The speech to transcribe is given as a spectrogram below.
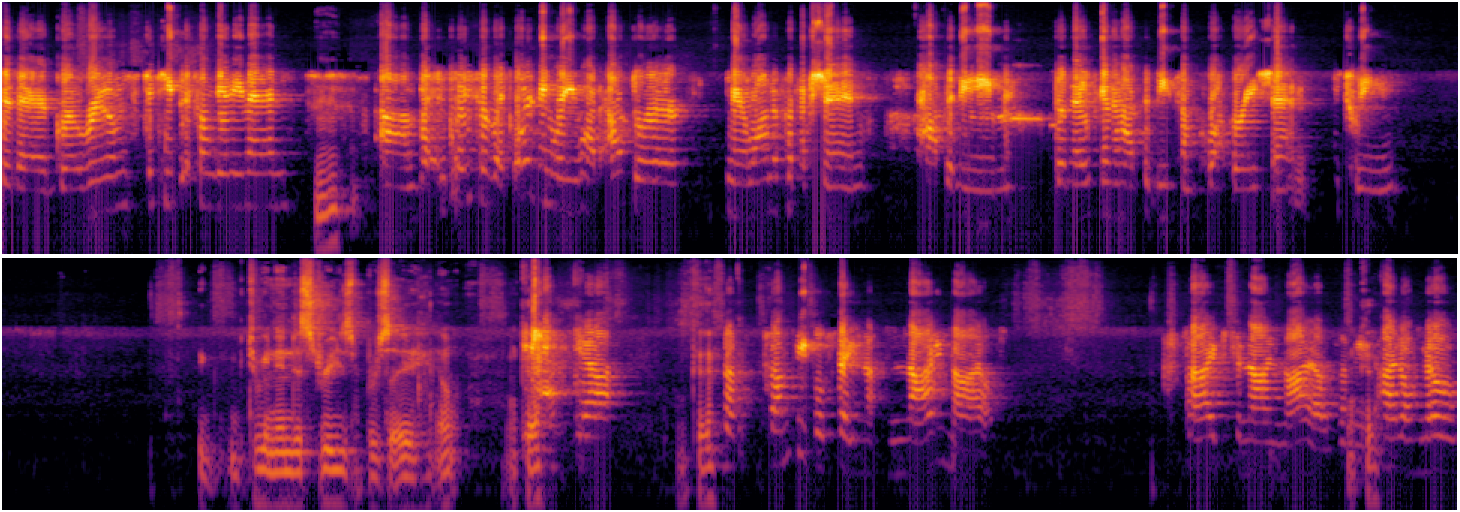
to their grow rooms to keep it from getting in. Mm-hmm. Um, but in places like Oregon, where you have outdoor marijuana production happening, then there's going to have to be some cooperation between between industries per se. Oh, okay. Yeah. yeah. Okay. So, some people say nine miles, five to nine miles. I mean, okay. I don't know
